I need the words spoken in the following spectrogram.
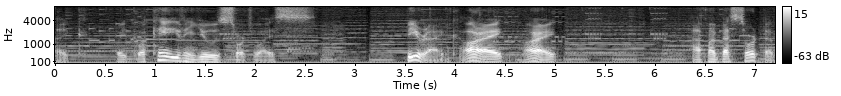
Like, wait, what can you even use sword-wise? B rank. Alright, alright. Have my best sword then.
